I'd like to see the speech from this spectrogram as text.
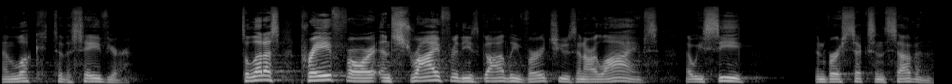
and look to the Savior? So let us pray for and strive for these godly virtues in our lives that we see in verse 6 and 7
